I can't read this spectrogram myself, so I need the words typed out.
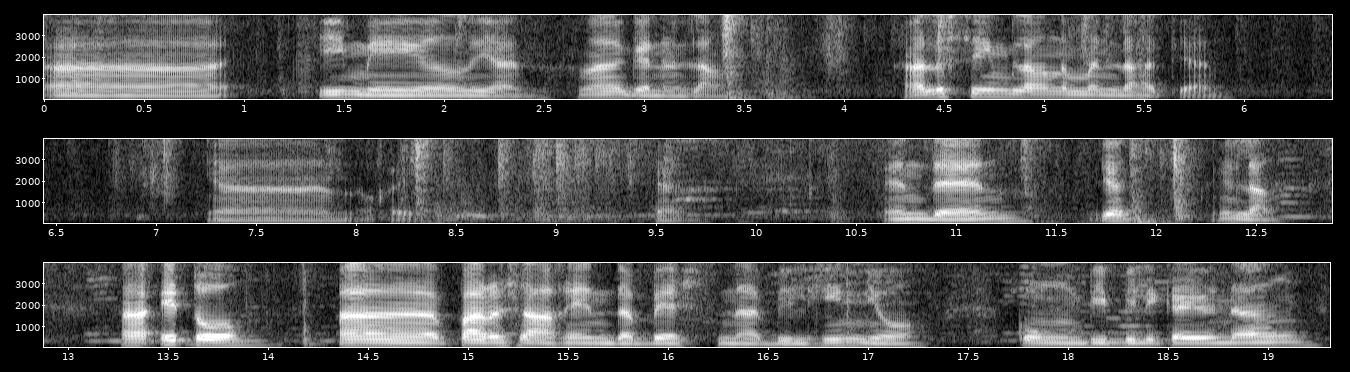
ah, email, yan. Mga ganun lang. Halos same lang naman lahat yan. Yan. Okay. Yan. And then, yan. Yun lang. Ah, ito, ah, para sa akin, the best na bilhin nyo kung bibili kayo ng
